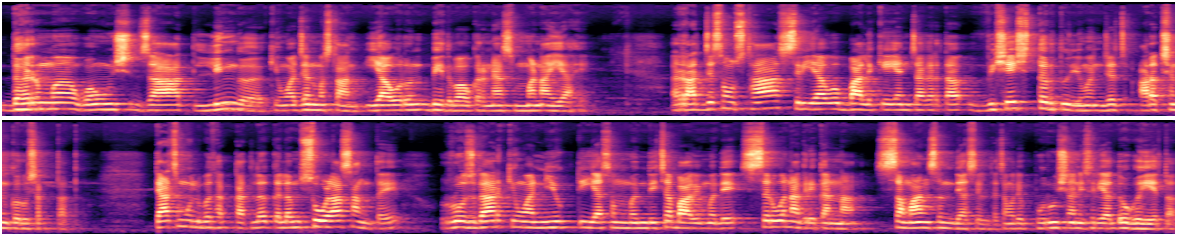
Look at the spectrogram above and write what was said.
धर्म वंश जात लिंग किंवा जन्मस्थान यावरून भेदभाव करण्यास मनाई आहे. राज्यसंस्था स्त्रिया व बालके यांच्याकरता विशेष तरतुदी म्हणजेच आरक्षण करू शकतात. त्याच मूलभूत हक्कातलं कलम सोळा सांगतंय रोजगार किंवा नियुक्ती या संबंधीच्या बाबीमध्ये सर्व नागरिकांना समान संधी असेल. त्याच्यामध्ये पुरुष आणि स्त्रिया दोघंही येतात.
